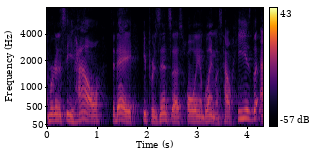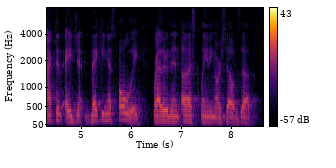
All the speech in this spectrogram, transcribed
And we're going to see how today he presents us holy and blameless, how he is the active agent making us holy rather than us cleaning ourselves up.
